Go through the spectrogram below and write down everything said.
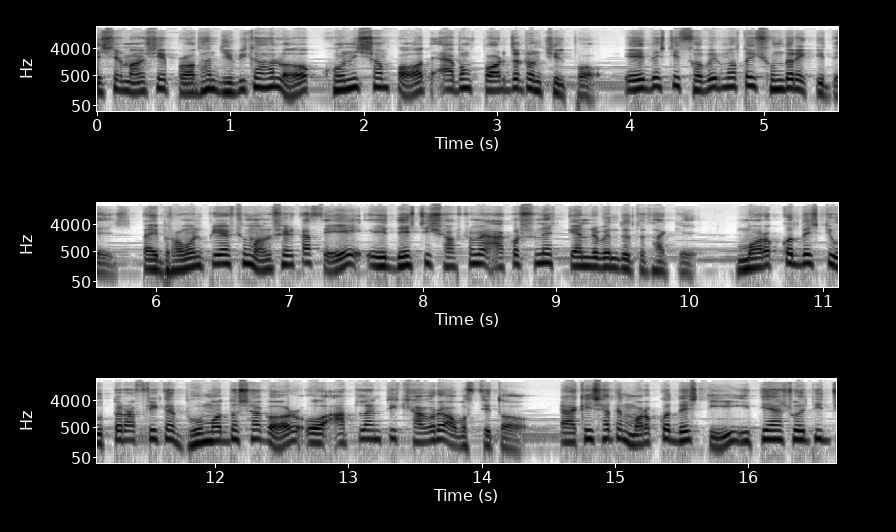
দেশের মানুষের প্রধান জীবিকা হল খনিজ সম্পদ এবং পর্যটন শিল্প। এই দেশটি ছবির মতোই সুন্দর একটি দেশ। তাই ভ্রমণ প্রিয়াসু মানুষের কাছে এই দেশটি সবসময় আকর্ষণের কেন্দ্রবিন্দুতে থাকে। মরক্কো দেশটি উত্তর আফ্রিকার ভূমধ্যসাগর ও আটলান্টিক সাগরে অবস্থিত। একই সাথে মরক্কো দেশটি ইতিহাস, ঐতিহ্য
